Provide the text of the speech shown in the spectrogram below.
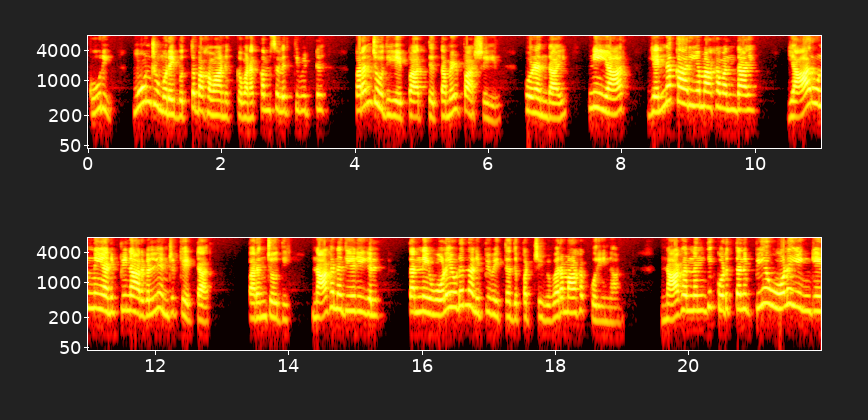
கூறி மூன்று முறை புத்த பகவானுக்கு வணக்கம் செலுத்திவிட்டு பரஞ்சோதியை பார்த்து தமிழ் பாஷையில் குழந்தாய் நீ யார்? என்ன காரியமாக வந்தாய்? யார் உன்னை அனுப்பினார்கள்? என்று கேட்டார். பரஞ்சோதி நாகநதியடிகள் தன்னை ஓலையுடன் அனுப்பி வைத்தது பற்றி விவரமாக கூறினான். நாகநந்தி கொடுத்தனுப்பிய ஓலை எங்கே?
